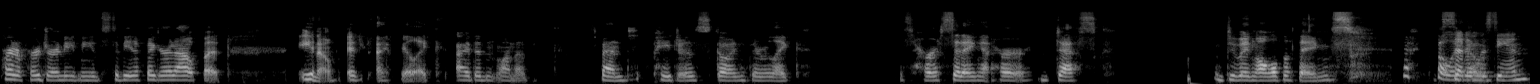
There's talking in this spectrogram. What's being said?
part of her journey needs to be to figure it out, but you know, it I feel like I didn't want to spend pages going through like her sitting at her desk doing all the things. Felt like setting the scene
